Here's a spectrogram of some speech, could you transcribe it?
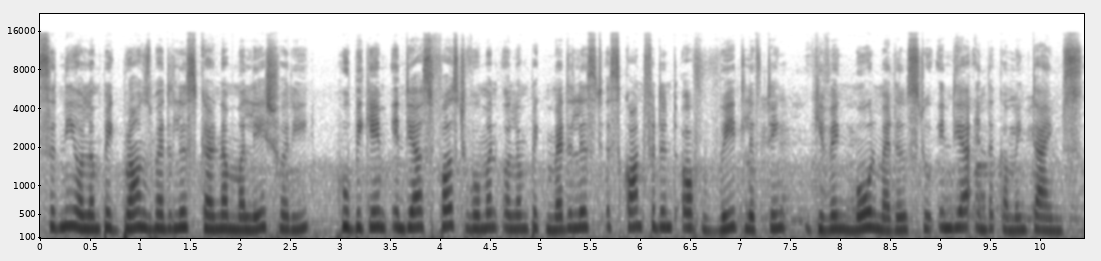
Sydney Olympic bronze medalist Karna Maleshwari, who became India's first woman Olympic medalist, is confident of weightlifting giving more medals to India in the coming times.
